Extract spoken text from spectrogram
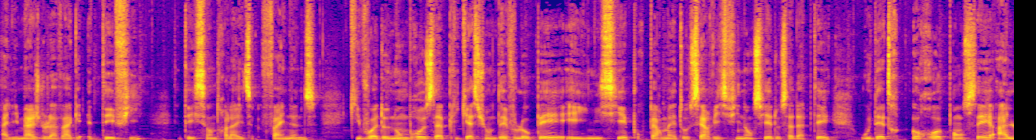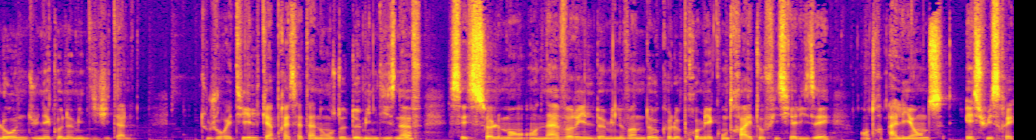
à l'image de la vague DeFi, Decentralized Finance, qui voit de nombreuses applications développées et initiées pour permettre aux services financiers de s'adapter ou d'être repensés à l'aune d'une économie digitale. Toujours est-il qu'après cette annonce de 2019, c'est seulement en avril 2022 que le premier contrat est officialisé entre Allianz et Swiss Re.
